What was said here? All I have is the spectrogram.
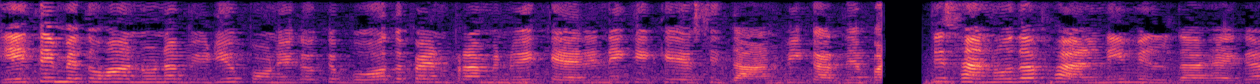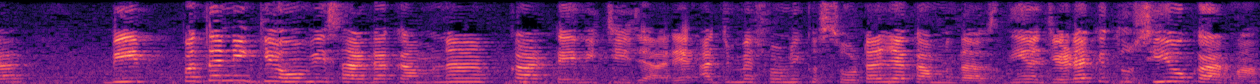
ਇਹ ਤੇ ਮੈਂ ਤੁਹਾਨੂੰ ਨਾ ਵੀਡੀਓ ਪਾਉਣੀ ਕਿਉਂਕਿ ਬਹੁਤ ਭੈਣ ਭਰਾ ਮੈਨੂੰ ਇਹ ਕਹਿ ਰਹੇ ਨੇ ਕਿ ਕਿ ਅਸੀਂ ਦਾਨ ਵੀ ਕਰਦੇ ਹਾਂ ਤੇ ਸਾਨੂੰ ਉਹਦਾ ਫਲ ਨਹੀਂ ਮਿਲਦਾ ਹੈਗਾ। ਵੀ ਪਤਾ ਨਹੀਂ ਕਿਉਂ ਵੀ ਸਾਡਾ ਕੰਮ ਨਾ ਘਾਟੇ ਵਿੱਚ ਹੀ ਜਾ ਰਿਹਾ। ਅੱਜ ਮੈਂ ਤੁਹਾਨੂੰ ਇੱਕ ਛੋਟਾ ਜਿਹਾ ਕੰਮ ਦੱਸਦੀ ਆ ਜਿਹੜਾ ਕਿ ਤੁਸੀਂ ਉਹ ਕਰਨਾ।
